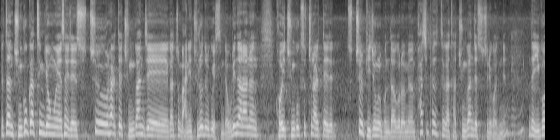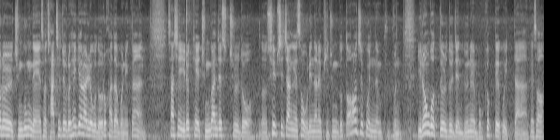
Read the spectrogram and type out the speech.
일단 중국 같은 경우에서 이제 수출할 때 중간재가 좀 많이 줄어들고 있습니다. 우리나라는 거의 중국 수출할 때 수출 비중을 본다 그러면 80%가 다 중간재 수출이거든요. 근데 이거를 중국 내에서 자체적으로 해결하려고 노력하다 보니까 사실 이렇게 중간재 수출도 어, 수입 시장에서 우리나라의 비중도 떨어지고 있는 부분 이런 것들도 이제 눈에 목격되고 있다. 그래서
